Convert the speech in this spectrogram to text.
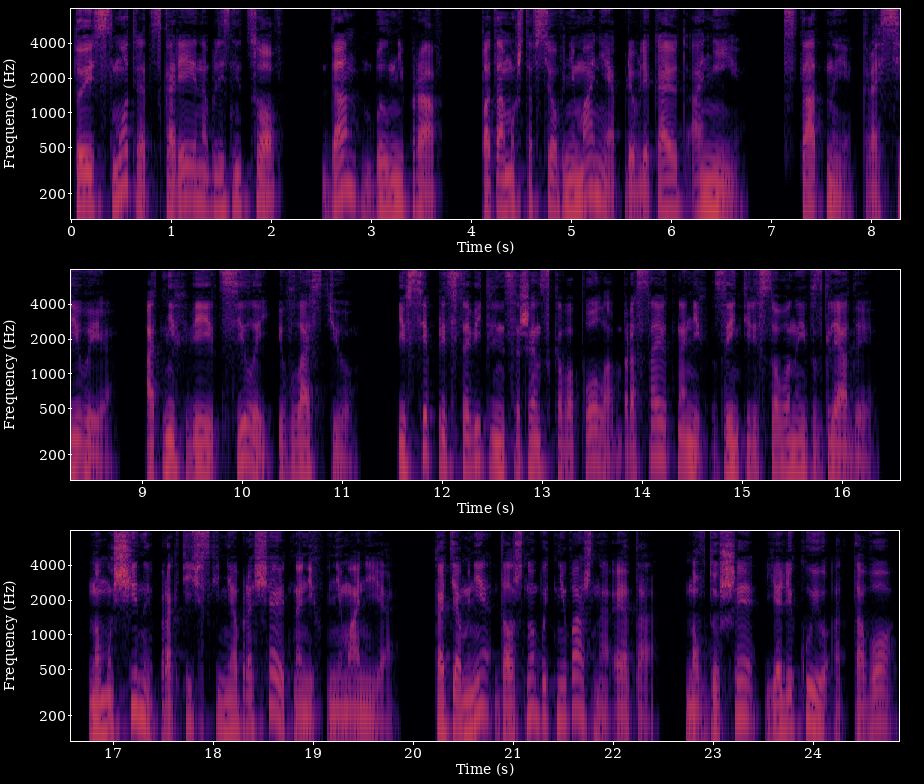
то есть смотрят скорее на близнецов. Дан был неправ, потому что все внимание привлекают они. Статные, красивые. От них веет силой и властью. И все представительницы женского пола бросают на них заинтересованные взгляды. Но мужчины практически не обращают на них внимания. Хотя мне должно быть неважно это, но в душе я ликую от того,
